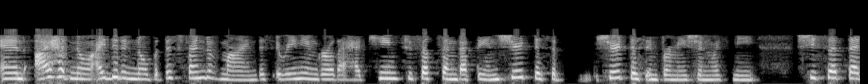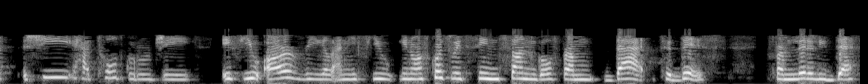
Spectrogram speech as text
And I had no, I didn't know, but this friend of mine, this Iranian girl that had came to satsang that and shared this, shared this information with me, she said that she had told Guruji, if you are real and if you, you know, of course we've seen Sun go from that to this, from literally death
